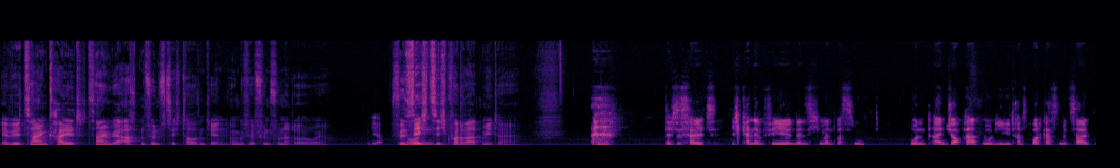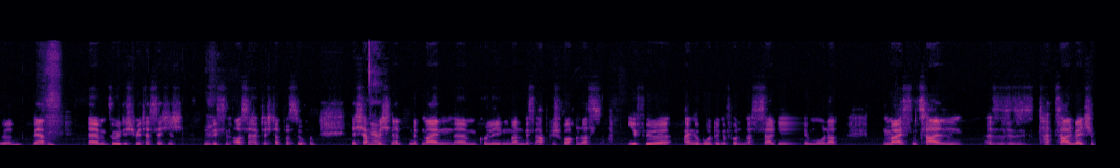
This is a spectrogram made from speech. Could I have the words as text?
Ja, wir zahlen kalt, zahlen wir 58.000 Yen, ungefähr 500 Euro, ja. Ja. Für 60 und Quadratmeter, ja. Das ist halt, ich kann empfehlen, wenn sich jemand was sucht und einen Job hat, wo die Transportkassen bezahlt würden, werden, ähm, würde ich mir tatsächlich ein bisschen außerhalb der Stadt was suchen. Ich habe ja. mich mit meinen ähm, Kollegen mal ein bisschen abgesprochen, was ihr für Angebote gefunden, was zahlt ihr im Monat. Die meisten zahlen, also zahlen welche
